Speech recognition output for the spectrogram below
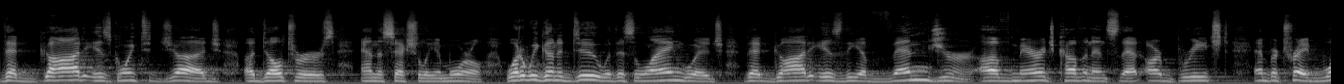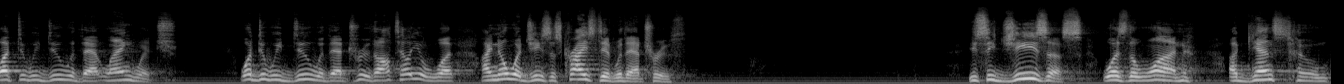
that God is going to judge adulterers and the sexually immoral? What are we going to do with this language that God is the avenger of marriage covenants that are breached and betrayed? What do we do with that language? What do we do with that truth? I'll tell you what, I know what Jesus Christ did with that truth. You see, Jesus was the one against whom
